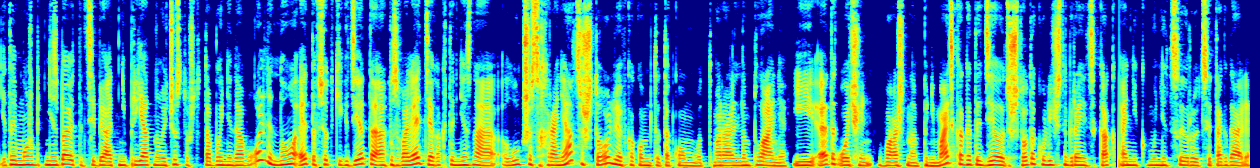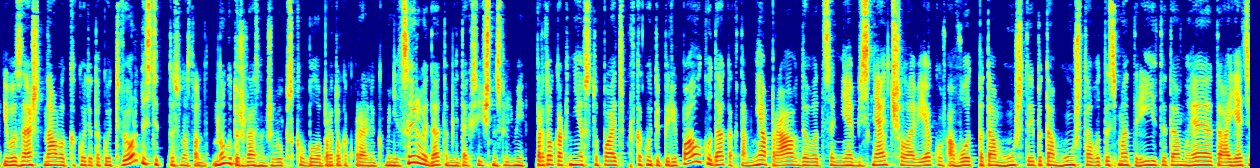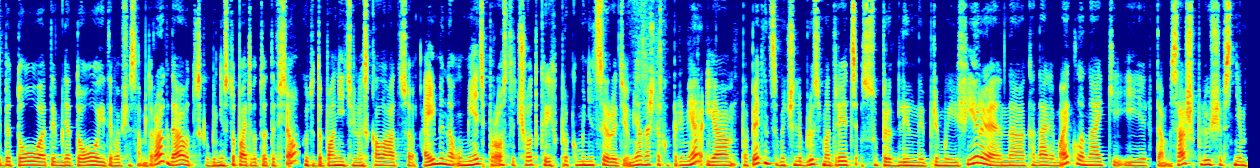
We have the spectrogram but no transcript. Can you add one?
это, может быть, не избавит от тебя от неприятного чувства, что тобой недовольны, но это все-таки где-то позволяет тебе как-то, не знаю, лучше сохраняться, что ли, в каком-то таком вот моральном плане. И это очень важно понимать, как это делать, что такое личные границы, как они коммуницируются и так далее. И вот, знаешь, навык какой-то такой твердости, то есть у нас там много тоже разных же выпусков было про то, как правильно коммуницировать, да, там не токсично с людьми, про то, как не вступать в какую-то перепалку, да, как там не оправдываться, не объяснять человеку, а вот потому что и потому что, а вот ты смотри, ты там это, а я тебе то, а ты мне то, и ты вообще сам дурак, да, вот как бы не вступать вот в это все, какую-то дополнительную эскалацию, а именно уметь просто четко их прокоммуницировать. И у меня, знаешь, такой пример, я по пятницам очень люблю смотреть супер длинные прямые эфиры на канале Майкла Найки и там Саша Плющев с ним,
